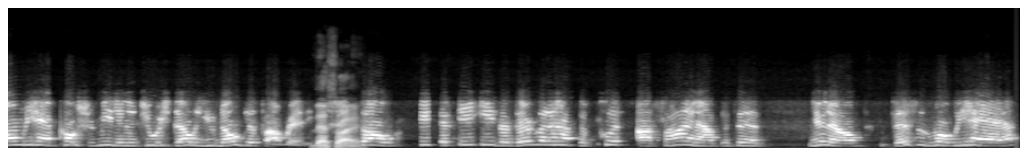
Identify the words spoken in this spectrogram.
only have kosher meat in a Jewish deli. You know this already. That's right. So either they're going to have to put a sign out that says, you know, this is what we have,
